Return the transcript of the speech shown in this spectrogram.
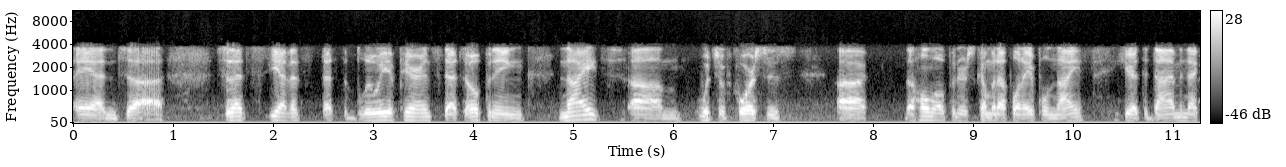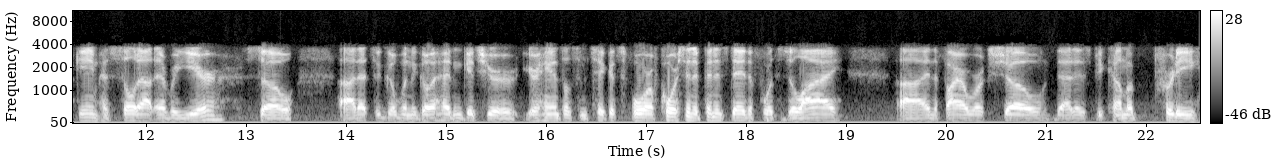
And uh, so that's yeah, that's that's the Bluey appearance. That's opening night, um, which of course is uh, the home opener is coming up on April 9th here at the Diamond. That game has sold out every year, so uh, that's a good one to go ahead and get your your hands on some tickets for. Of course, Independence Day, the Fourth of July, uh, and the fireworks show that has become a pretty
